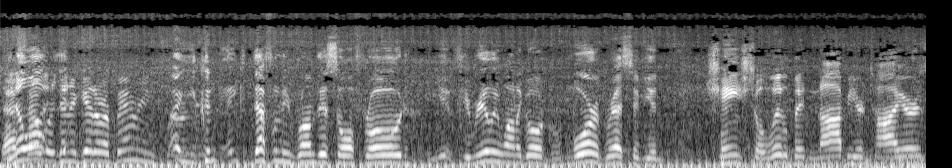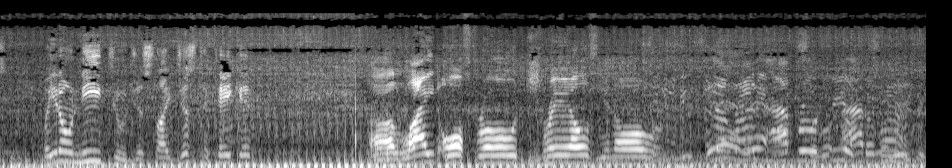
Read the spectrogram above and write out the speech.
That's you know how what? we're going to get our bearings. Well, you, can, you can definitely run this off-road. If you really want to go more aggressive, you change to a little bit knobbier tires. But you don't need to, just like, just to take it uh, light off road trails, you know. off-road field, come.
